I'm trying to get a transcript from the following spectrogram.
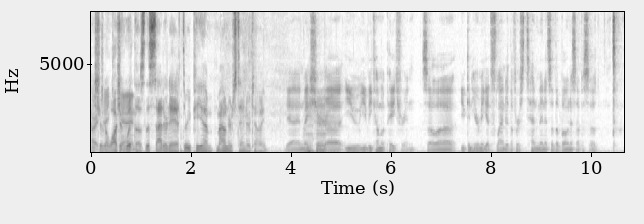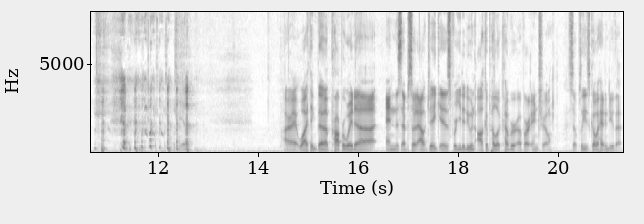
Be Alright, sure to watch it with us this Saturday at 3 p.m. Mountain Standard Time. Yeah, and make sure uh, you you become a patron so uh, you can hear me get slandered the first ten minutes of the bonus episode. Yep. All right. Well, I think the proper way to end this episode out, Jake, is for you to do an acapella cover of our intro. So please go ahead and do that.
